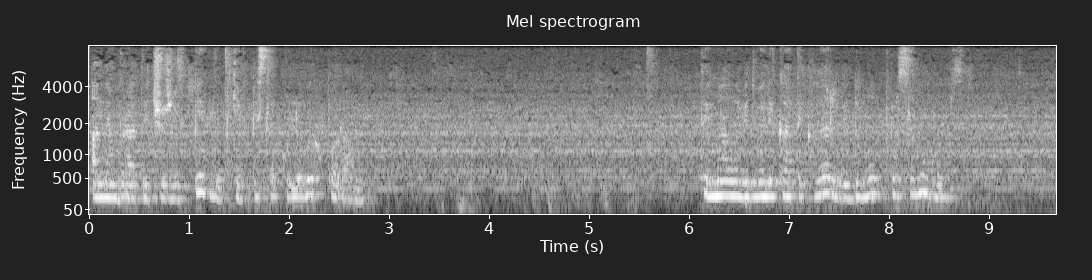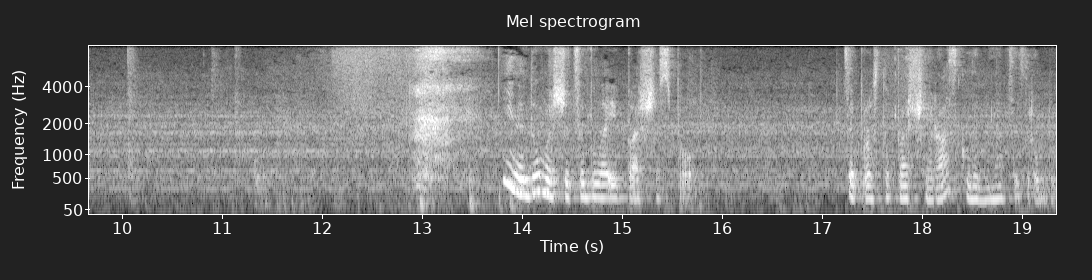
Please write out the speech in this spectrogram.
а не брати чужих підлітків після кульових поранень. Ти мала відволікати Клер від про самогубство. І не думай, що це була її перша спроба. Це просто перший раз, коли вона це зробила.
